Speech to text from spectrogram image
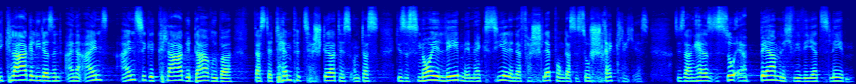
Die Klagelieder sind eine einzige Klage darüber, dass der Tempel zerstört ist und dass dieses neue Leben im Exil, in der Verschleppung, dass es so schrecklich ist. Sie sagen, Herr, es ist so erbärmlich, wie wir jetzt leben.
